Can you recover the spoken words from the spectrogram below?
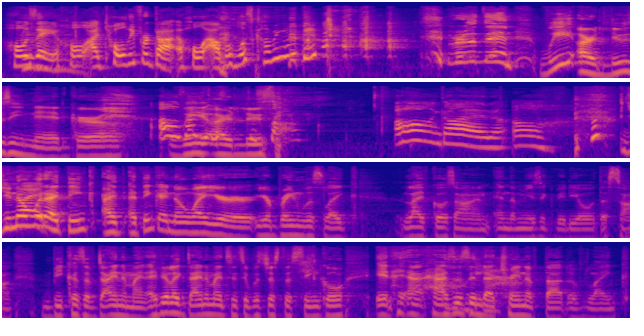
Jose, whole, I totally forgot a whole album was coming with it. Rosen, we are losing it, girl. Oh was we like, are losing. Oh my god! Oh, You know what I think? I, I think I know why your your brain was like life goes on in the music video the song because of dynamite i feel like dynamite since it was just a single it ha- has oh, us in that train of thought of like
